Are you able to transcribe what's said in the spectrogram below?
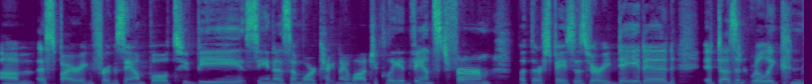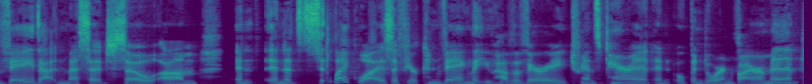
um, aspiring, for example, to be seen as a more technologically advanced firm, but their space is very dated. It doesn't really convey that message. So, um, and and it's likewise if you're conveying that you have a very transparent and open door environment,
